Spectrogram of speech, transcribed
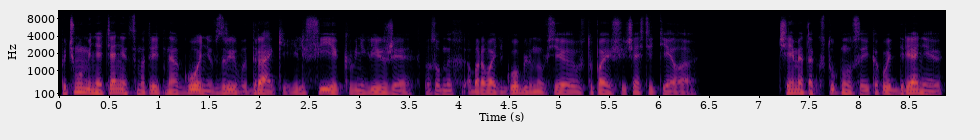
Почему меня тянет смотреть на огонь, взрывы, драки, эльфиек в неглиже, способных оборвать гоблину все выступающие части тела? Чем я так стукнулся и какой дряни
